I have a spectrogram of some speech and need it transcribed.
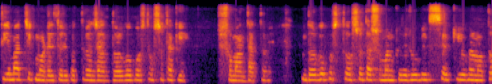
ত্রিমাত্রিক মডেল তৈরি করতে হবে, যার দৈর্ঘ্য প্রস্থ কি সমান থাকতে হবে। দৈর্ঘ্য প্রস্থ সমান করে রুবিক্সের কিউবের মতো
